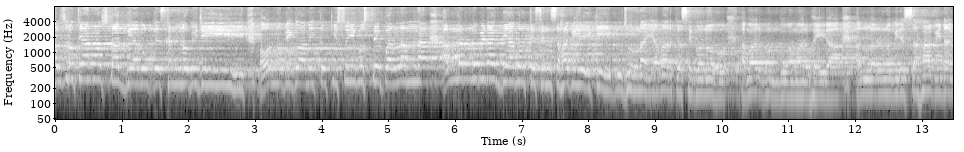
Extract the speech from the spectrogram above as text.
হজরতে আনাস ডাক দিয়া বলতেছেন, নবীজি, ও নবী গো, আমি তো কিছুই বুঝতে পারলাম না। আল্লাহর নবী ডাক দিয়া বলতেছেন, সাহাবি কি বুঝো নাই আমার কাছে, বলো। আমার বন্ধু, আমার ভাইরা, আল্লাহর নবীর সাহাবি ডাক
